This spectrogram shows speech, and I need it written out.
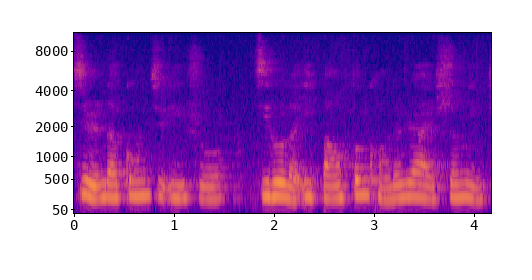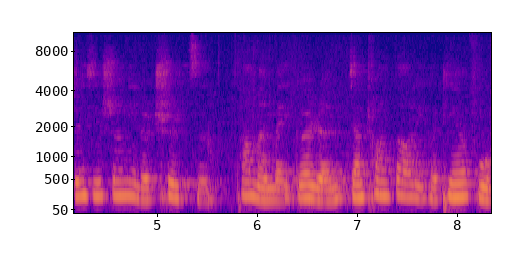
《巨人的工具》一书，记录了一帮疯狂的热爱生命、珍惜生命的赤子。他们每个人将创造力和天赋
